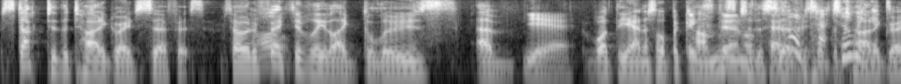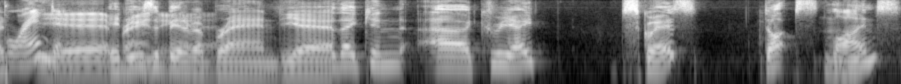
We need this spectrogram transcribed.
stuck to the tardigrade surface. So it effectively like glues Yeah. what the anisole becomes External to the tattoo. It's not surface of the tattooing, it's tardigrade. branding. Yeah. It is a branding, bit of a brand, yeah. They can uh, create squares, dots, Hmm. lines.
